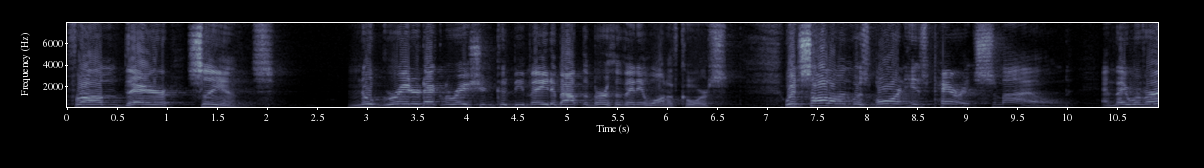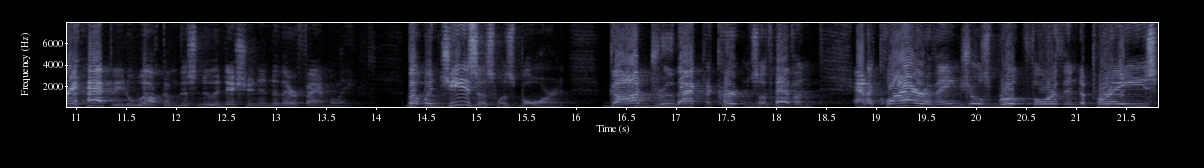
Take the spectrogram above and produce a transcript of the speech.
from their sins. No greater declaration could be made about the birth of anyone, of course. When Solomon was born, his parents smiled, and they were very happy to welcome this new addition into their family. But when Jesus was born, God drew back the curtains of heaven and a choir of angels broke forth into praise.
